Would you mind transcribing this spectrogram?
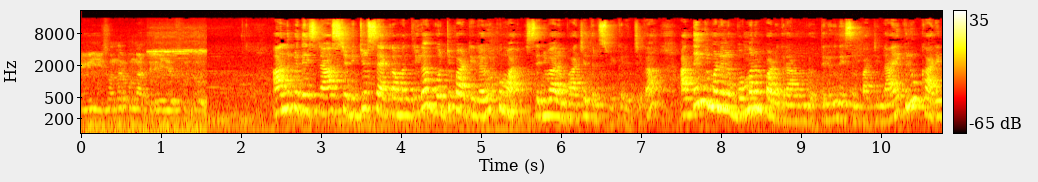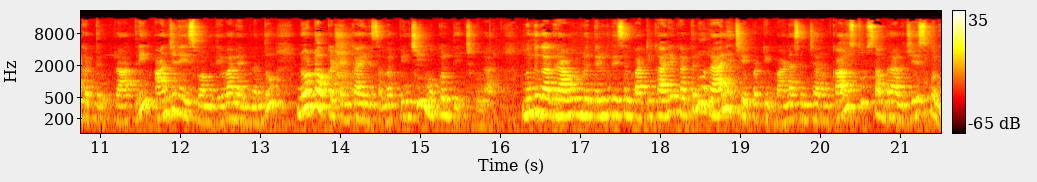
ఇవి ఈ సందర్భంగా తెలియజేసుకుంటూ ఆంధ్రప్రదేశ్ రాష్ట్ర విద్యుత్ శాఖ మంత్రిగా గొట్టిపాటి రవికుమార్ శనివారం బాధ్యతలు స్వీకరించగా అద్దెంకి మండలం బొమ్మనంపాడు గ్రామంలో తెలుగుదేశం పార్టీ నాయకులు కార్యకర్తలు రాత్రి ఆంజనేయ స్వామి దేవాలయం నందు నూట ఒక్క టెంకాయలు సమర్పించి మొక్కులు తీర్చుకున్నారు. ముందుగా గ్రామంలో తెలుగుదేశం పార్టీ కార్యకర్తలు ర్యాలీ చేపట్టి బాణసంచారం కాలుస్తూ సంబరాలు చేసుకుని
